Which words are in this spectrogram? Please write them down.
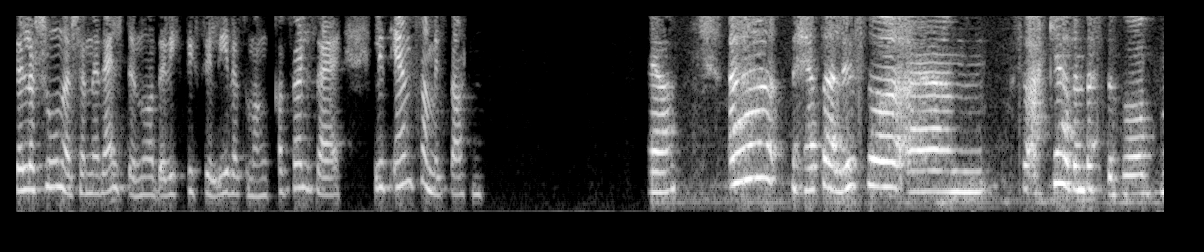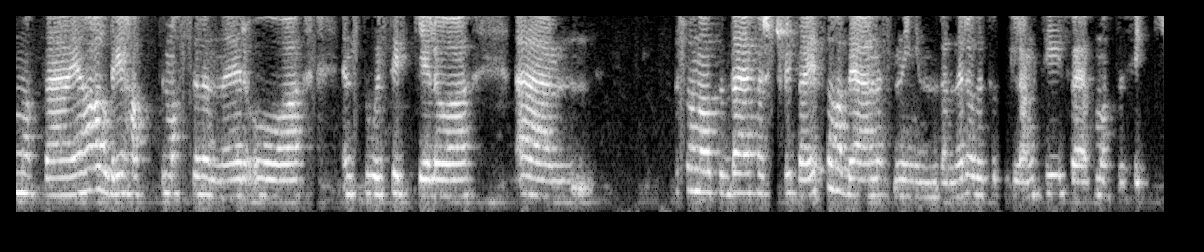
relasjoner generelt er noe av det viktigste i livet, så man kan føle seg litt ensom i starten. Ja. Uh, helt ærlig så, um, så er ikke jeg den beste på, på en måte Jeg har aldri hatt masse venner og en stor sirkel og um, Sånn at da jeg først flytta hit, så hadde jeg nesten ingen venner, og det tok lang tid før jeg på en måte fikk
